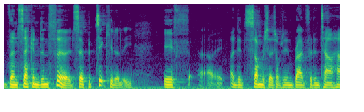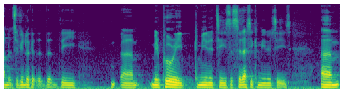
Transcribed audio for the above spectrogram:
than second and third. So particularly if uh, I did some research obviously in Bradford and Tower Hamlets, if you look at the, the, the um, Mirpuri communities, the Sylheti communities, um,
